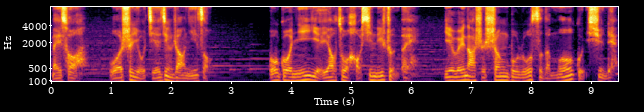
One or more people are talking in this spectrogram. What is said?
没错，我是有捷径让你走，不过你也要做好心理准备，以为那是生不如死的魔鬼训练。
